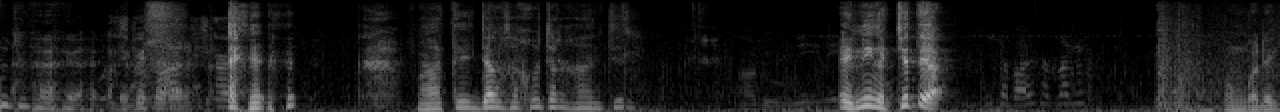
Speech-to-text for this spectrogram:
Epis error. Sky. Mati jang aku jang anjir. Aduh. Eh, ini ngecheat ya? Oh, enggak, Deng.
